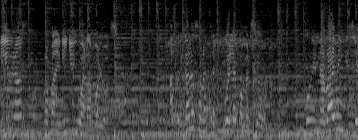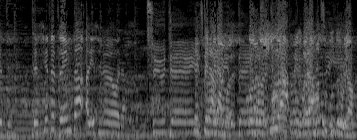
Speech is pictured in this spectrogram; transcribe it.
libros, ropa de niños y guardapolvos. Acercalos a nuestra escuela Comercio 1. Cubinarray 27, de 7.30 a 19 horas. Te esperamos. Con tu ayuda mejoramos tu futuro.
